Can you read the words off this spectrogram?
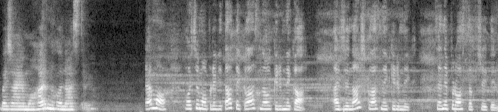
бажаємо гарного настрою. Окремо хочемо привітати класного керівника. Адже наш класний керівник це не просто вчитель,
